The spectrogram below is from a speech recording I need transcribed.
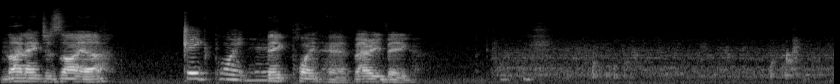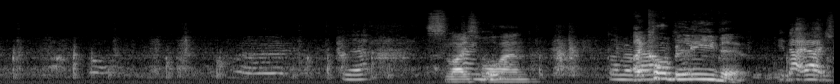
nine eight Josiah, big point here. big point here, very big. Yeah. Slice Angle. forehand. I can't believe it. Yeah, that, that is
